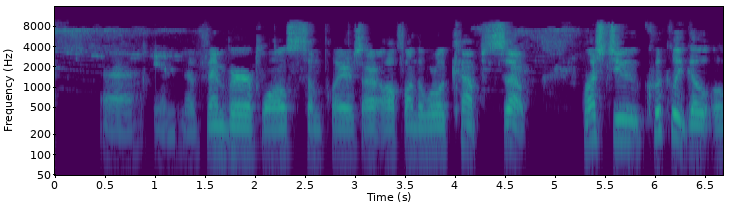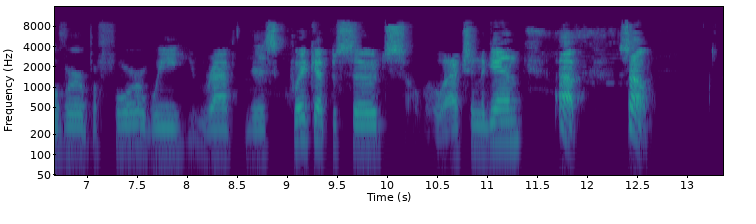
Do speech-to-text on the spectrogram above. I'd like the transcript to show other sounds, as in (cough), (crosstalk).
uh, in November, while some players are off on the World Cup. So, much to quickly go over before we wrap this quick episode, solo action again, up. So,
